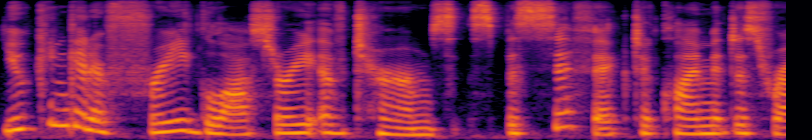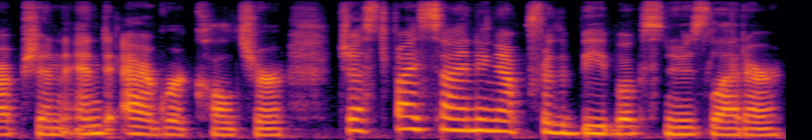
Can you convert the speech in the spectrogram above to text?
You can get a free glossary of terms specific to climate disruption and agriculture just by signing up for the BeeBooks newsletter.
